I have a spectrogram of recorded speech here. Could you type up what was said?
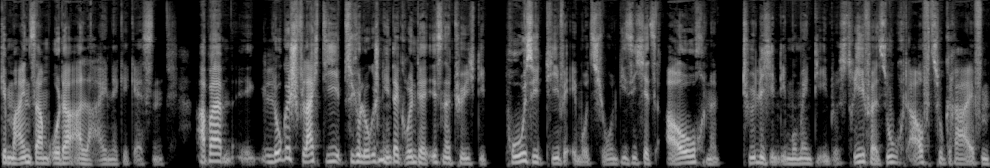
gemeinsam oder alleine gegessen. Aber äh, logisch, vielleicht die psychologischen Hintergründe ist natürlich die positive Emotion, die sich jetzt auch natürlich in dem Moment die Industrie versucht aufzugreifen.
